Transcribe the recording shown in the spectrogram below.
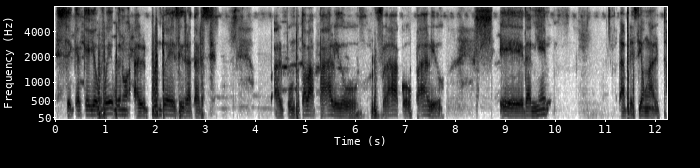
Sé que aquello fue, bueno, al punto de deshidratarse. Al punto estaba pálido, flaco, pálido. Eh, Daniel la presión alta.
